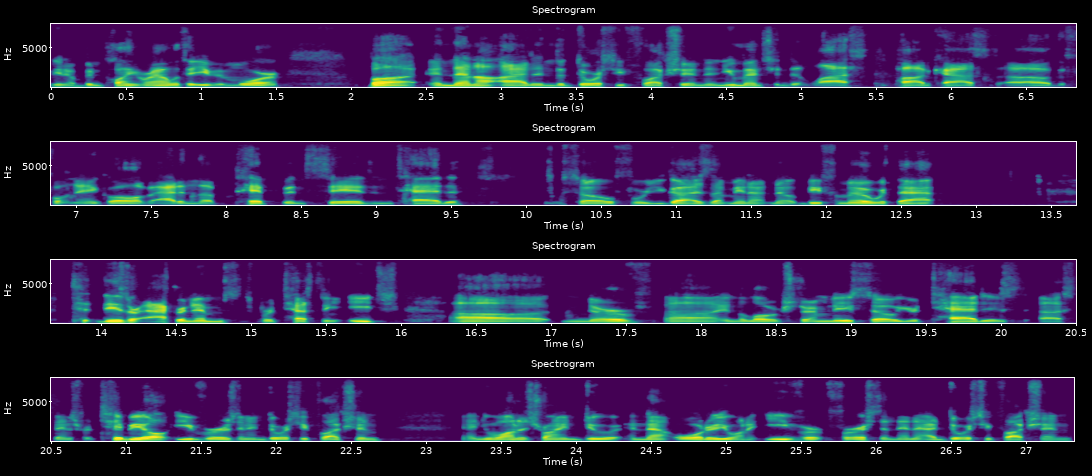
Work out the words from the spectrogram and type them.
you know been playing around with it even more. But and then I'll add in the dorsiflexion, and you mentioned it last podcast, uh, the foot and ankle of adding the PIP and SID and TED. So for you guys that may not know, be familiar with that, T- these are acronyms for testing each uh, nerve uh, in the lower extremity. So your TED is uh, stands for tibial, eversion, and dorsiflexion and you want to try and do it in that order. You want to evert first and then add dorsiflexion.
